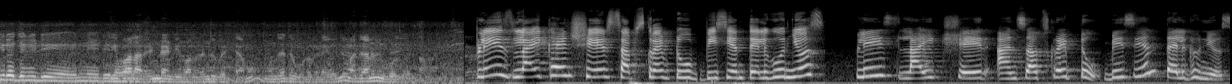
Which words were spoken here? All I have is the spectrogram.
ఈ రోజు ఎన్ని ఎన్ని ఇవాళ రెండు అండి. ఇవాళ రెండు పెట్టాము. ముందైతే ఒకటి అయింది. మధ్యాహ్నం ఇంకోటి పెడతాము Please like and share, subscribe to BCN Telugu News. Please like, share and subscribe to BCN Telugu News.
